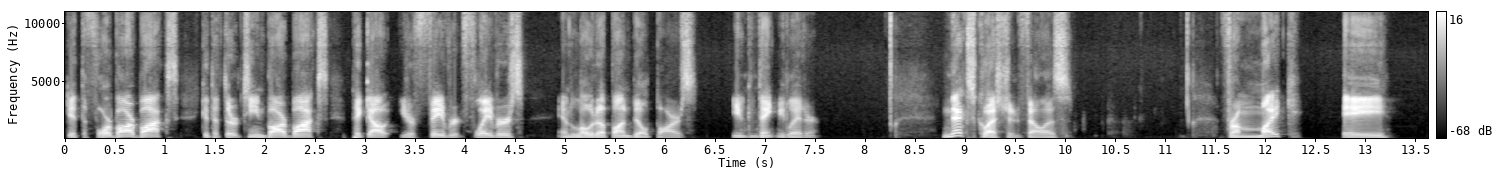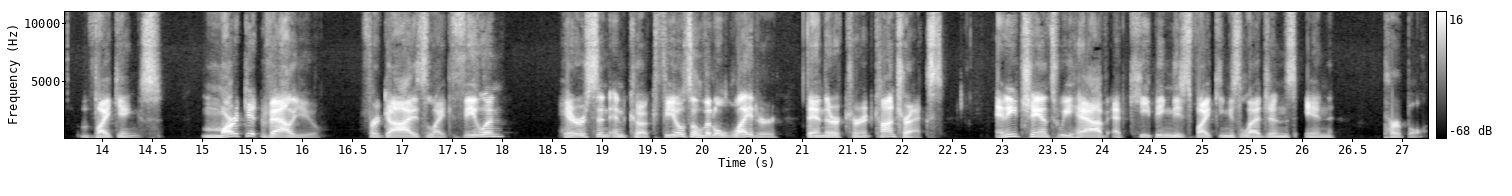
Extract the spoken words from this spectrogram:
get the four bar box, get the 13 bar box, pick out your favorite flavors, and load up on built bars. You can thank me later. Next question, fellas, from Mike A. Vikings. Market value for guys like Thielen, Harrison and Cook feels a little lighter than their current contracts. Any chance we have at keeping these Vikings legends in purple?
